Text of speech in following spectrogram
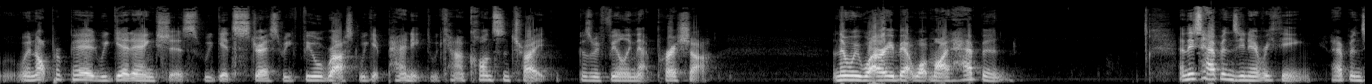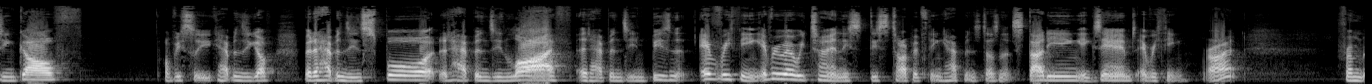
We're not prepared, we get anxious, we get stressed, we feel rushed, we get panicked, we can't concentrate because we're feeling that pressure. And then we worry about what might happen. And this happens in everything. It happens in golf, obviously it happens in golf, but it happens in sport, it happens in life, it happens in business, everything. Everywhere we turn, this, this type of thing happens, doesn't it? Studying, exams, everything, right? From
